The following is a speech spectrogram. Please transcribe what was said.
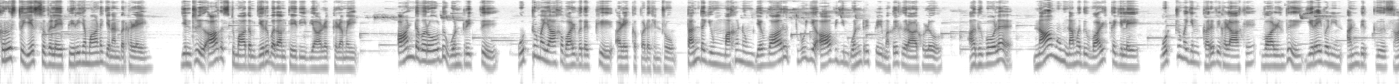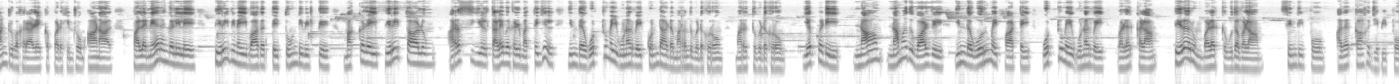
கிறிஸ்து இயேசுவிலே பிரியமான என் நண்பர்களே இன்று ஆகஸ்ட் மாதம் இருபதாம் தேதி வியாழக்கிழமை. ஆண்டவரோடு ஒன்றித்து ஒற்றுமையாக வாழ்வதற்கு அழைக்கப்படுகின்றோம். தந்தையும் மகனும் எவ்வாறு தூய ஆவியின் ஒன்றிப்பில் மகிழ்கிறார்களோ அதுபோல நாமும் நமது வாழ்க்கையிலே ஒற்றுமையின் கருவிகளாக வாழ்ந்து இறைவனின் அன்பிற்கு சான்று பகர அழைக்கப்படுகின்றோம். ஆனால் பல நேரங்களிலே பிரிவினைவாதத்தை தூண்டிவிட்டு மக்களை பிரித்தாளும் அரசியல் தலைவர்கள் மத்தியில் இந்த ஒற்றுமை உணர்வை கொண்டாட மறந்து விடுகிறோம் மறுத்து விடுகிறோம். எப்படி நாம் நமது வாழ்வில் இந்த ஒருமைப்பாட்டை ஒற்றுமை உணர்வை வளர்க்கலாம்? பிறரும் வளர்க்க உதவலாம். சிந்திப்போம். அதற்காக ஜெபிப்போம்.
